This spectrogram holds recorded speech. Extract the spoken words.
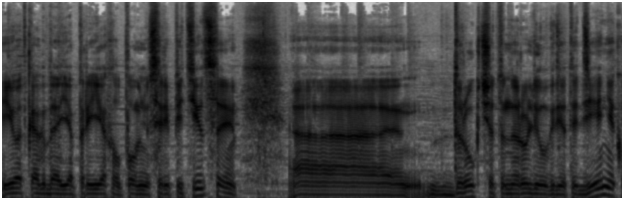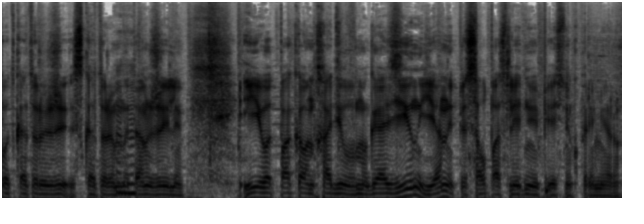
И вот когда я приехал, помню, с репетиции, а, друг что-то нарулил где-то денег, вот, который, с которым мы там жили. И вот пока он ходил в магазин, я написал последнюю песню, к примеру.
